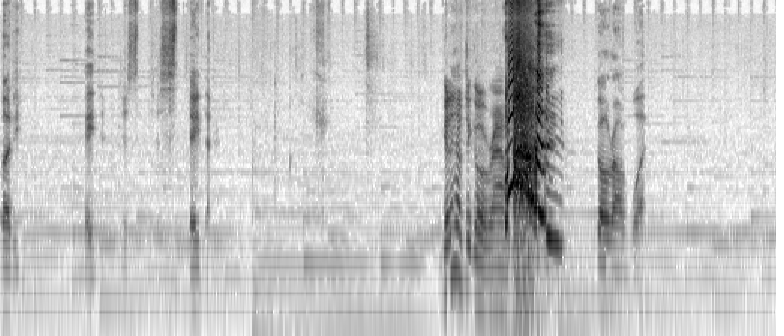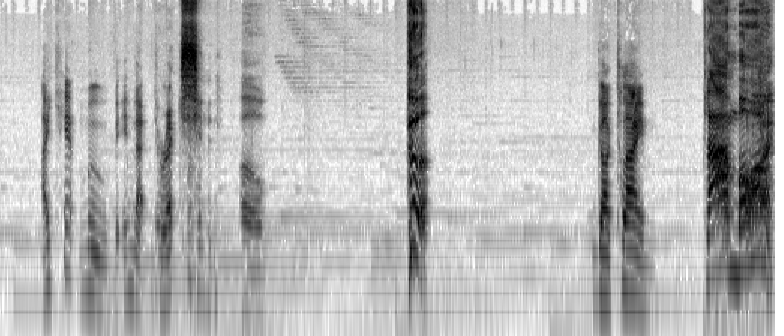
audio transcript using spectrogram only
buddy, hey, just just stay there. You're gonna have to go around. Go around what? I can't move in that direction. Oh. Gotta climb. Climb, boy!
